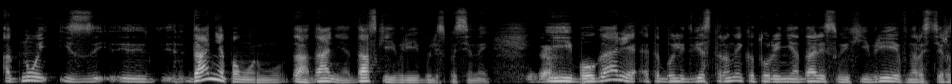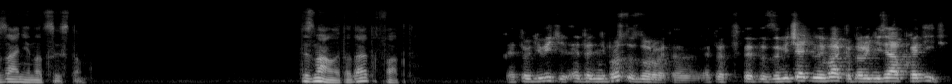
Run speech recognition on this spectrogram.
одной из... Э, Дания, по-моему, да, Дания, датские евреи были спасены. Да. И Болгария, это были две страны, которые не отдали своих евреев на растерзание нацистам. Ты знал это, да, это факт? Это удивительно, это не просто здорово, это, это, это замечательный факт, который нельзя обходить.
